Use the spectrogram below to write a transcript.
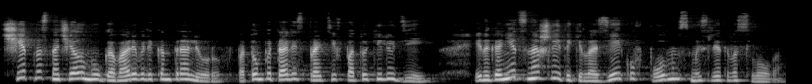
Тщетно сначала мы уговаривали контролеров, потом пытались пройти в потоке людей и, наконец, нашли таки лазейку в полном смысле этого слова.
